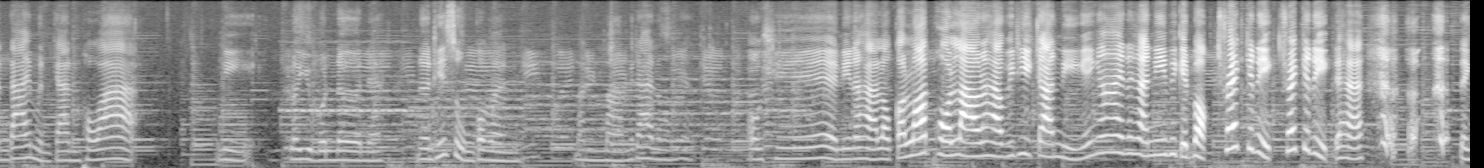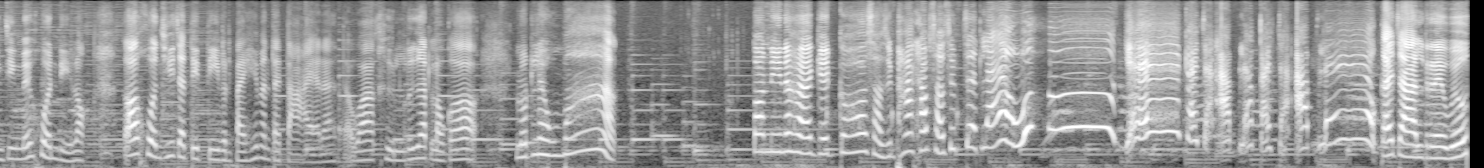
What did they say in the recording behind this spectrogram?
มันได้เหมือนกัน เพราะว่านี่ เราอยู่บนเนินเนี่ยเนินที่สูงกว่ามันมันมาไม่ได้แล้วมั้งเนี่ยโอเคนี่นะคะ เราก็ลอดพ้นแล้วนะคะ วิธีการหนีง่าย ๆนะคะ นี่พี่เกดบอก t r e c k i c t r e c k i c นะคะแต่จริงๆไม่ควรหนีหรอก ก็ควรที่จะตีตีๆมันไปให้มันตายๆนะแต่ว่าคือเลือดเราก็ลดเร็วมาก ตอนนี้นะคะเกดก็ 35ทับ37 แล้วว้ว เย้ใกล้จะอัพแล้วใกล้จะอัพแล้วใกล้จะเลเวล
